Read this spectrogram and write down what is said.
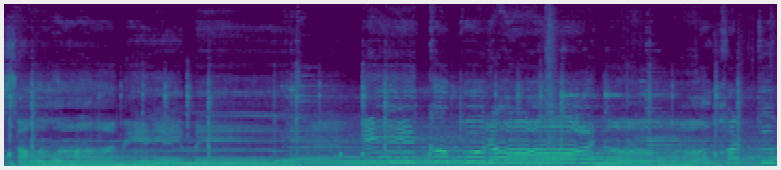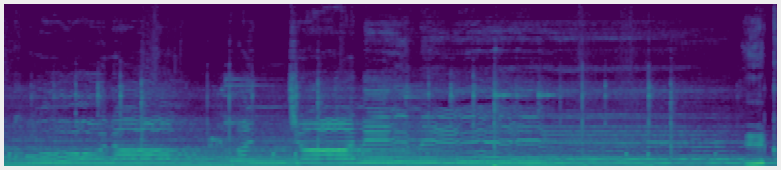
अफसाने में एक पुराना खत खोला अनजाने में। एक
